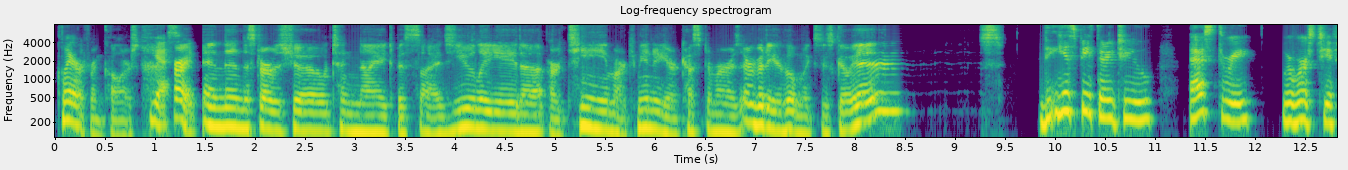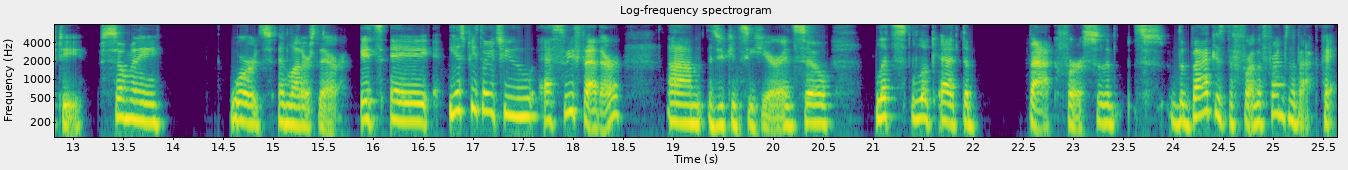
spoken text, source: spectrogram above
Clear. different colors. Yes. All right, and then the star of the show tonight, besides you, Lady Ada, our team, our community, our customers, everybody who helped make this go is The E ESP32 S3 reverse TFT. So many words and letters there. It's a ESP32 S3 feather, um, as you can see here. And so let's look at the back first. So the the back is the front, the front and the back. Okay.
